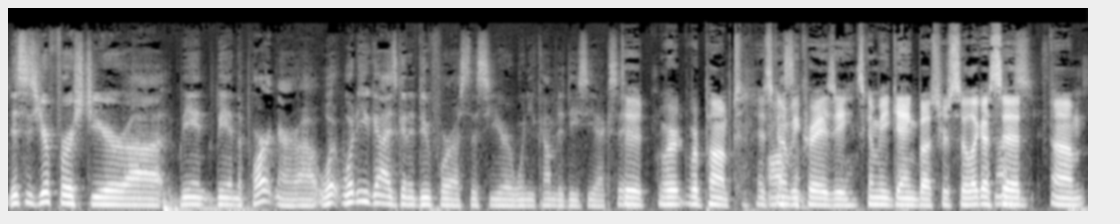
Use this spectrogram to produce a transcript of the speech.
this is your first year uh, being being the partner. Uh, what what are you guys going to do for us this year when you come to DCXC? Dude, we're we're pumped. It's gonna be crazy. It's gonna be gangbusters. So, like I Nice. said, um,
